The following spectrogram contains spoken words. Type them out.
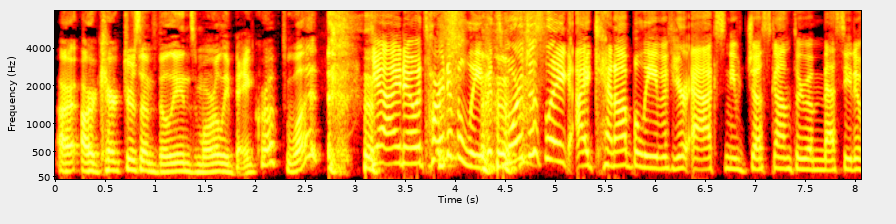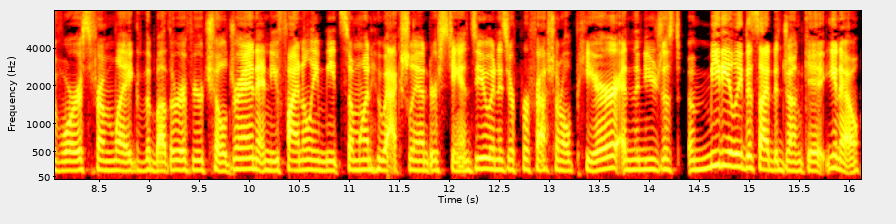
Are, are characters on Billions morally bankrupt? What? yeah, I know. It's hard to believe. It's more just like, I cannot believe if you're Axe and you've just gone through a messy divorce from like the mother of your children and you finally meet someone who actually understands you and is your professional peer, and then you just immediately decide to junk it, you know.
